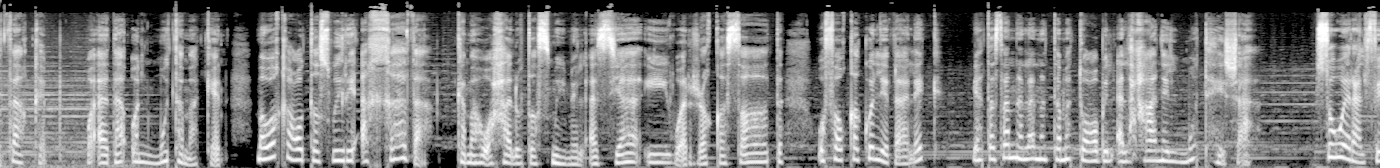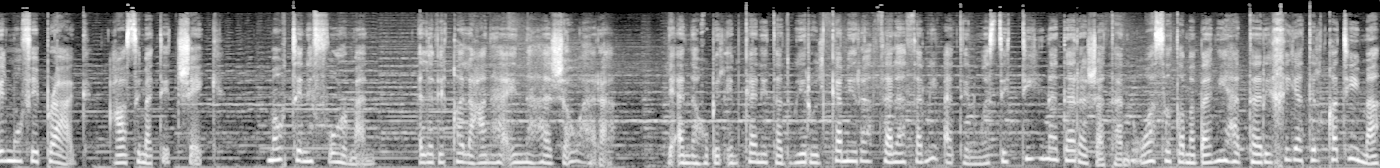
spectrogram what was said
ثاقب وأداء متمكن. مواقع التصوير أخاذة كما هو حال تصميم الأزياء والرقصات. وفوق كل ذلك يتسنى لنا التمتع بالألحان المدهشة. صور الفيلم في براغ عاصمة تشيك موطن فورمان الذي قال عنها إنها جوهرة لأنه بالإمكان تدوير الكاميرا 360 درجة وسط مبانيها التاريخية القديمة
